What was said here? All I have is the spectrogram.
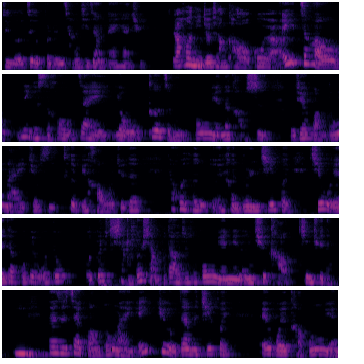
这个这个不能长期这样待下去。然后你就想考公务员？哎，正好那个时候在有各种公务员的考试，我觉得广东来就是特别好。我觉得他会很给很多人机会。其实我原来在湖北，我都我都想都想不到，就是公务员你能去考进去的。嗯，但是在广东来，哎，就有这样的机会。哎，我也考公务员，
